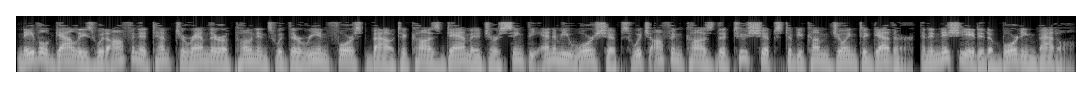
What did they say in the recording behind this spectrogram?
naval galleys would often attempt to ram their opponents with their reinforced bow to cause damage or sink the enemy warships which often caused the two ships to become joined together, and initiated a boarding battle.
